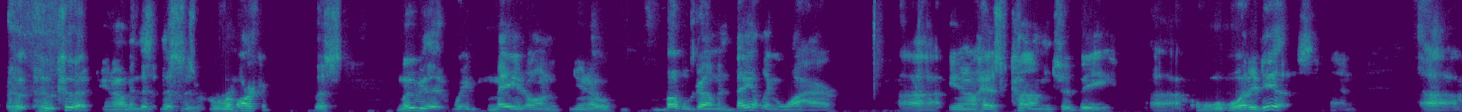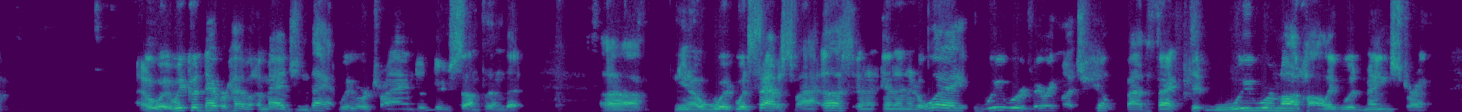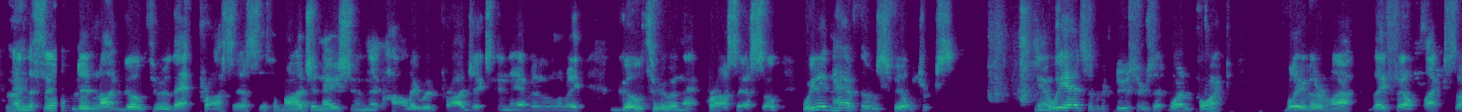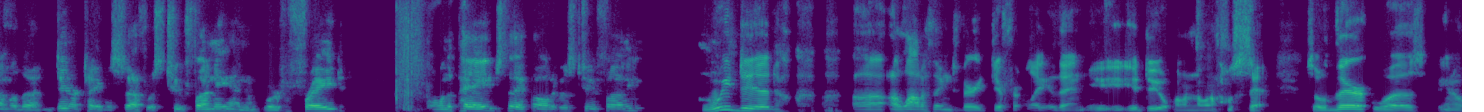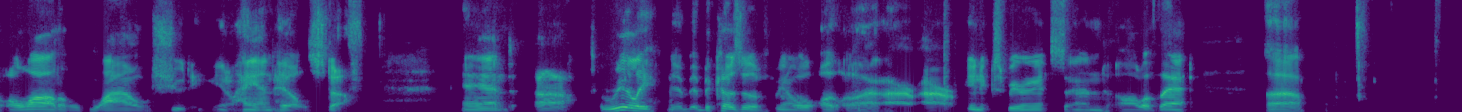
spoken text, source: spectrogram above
who, who could? You know, I mean this this is remarkable. This movie that we made on, you know, bubble gum and baling wire, uh, you know, has come to be uh, what it is. And uh, we, we could never have imagined that. We were trying to do something that, uh, you know, would, would satisfy us. And, and in a way, we were very much helped by the fact that we were not Hollywood mainstream. And the film did not go through that process of homogenation that Hollywood projects inevitably go through in that process. So we didn't have those filters. You know, we had some producers at one point, believe it or not, they felt like some of the dinner table stuff was too funny and were afraid on the page. They thought it was too funny. We did uh, a lot of things very differently than you, you do on a normal set. So there was, you know, a lot of wild shooting, you know, handheld stuff. And uh, really, because of, you know, our, our inexperience and all of that, uh,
